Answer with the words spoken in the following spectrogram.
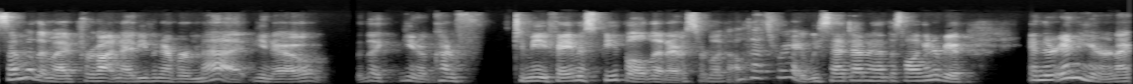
Some of them I'd forgotten I'd even ever met, you know, like, you know, kind of to me, famous people that I was sort of like, oh, that's right. We sat down and had this long interview and they're in here and I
